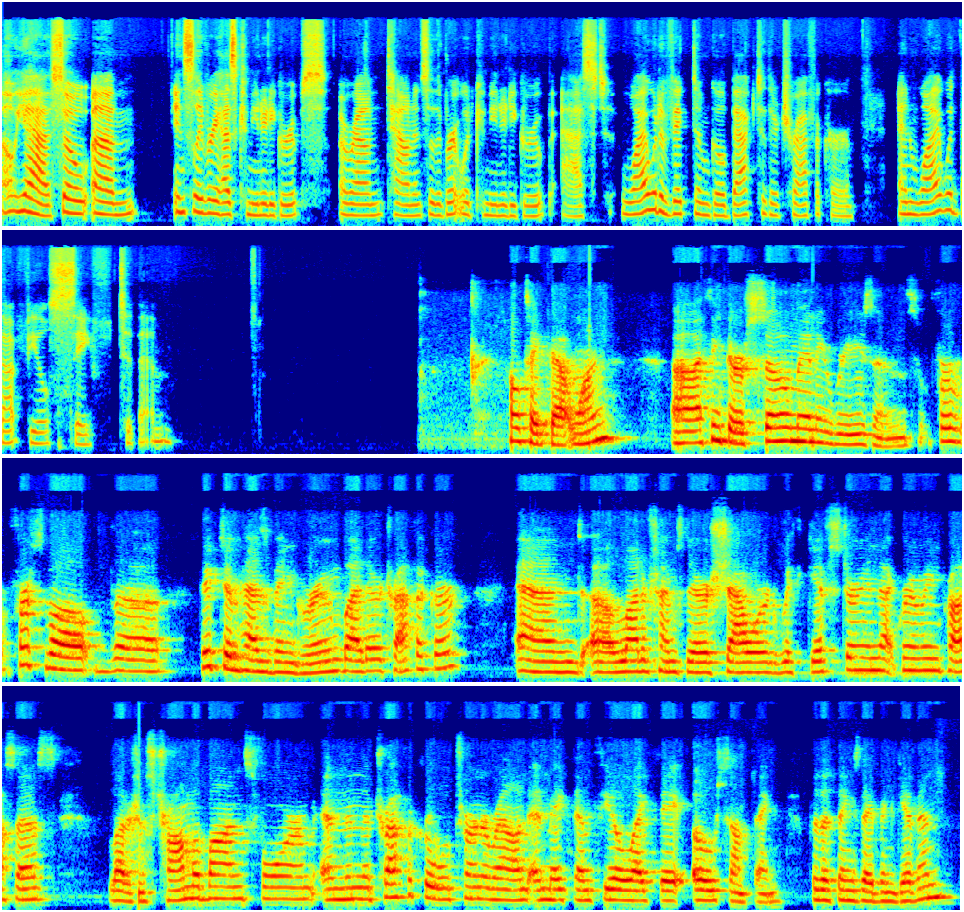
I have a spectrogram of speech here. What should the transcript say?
Oh yeah, so um, End Slavery has community groups around town, and so the Brentwood Community Group asked, "Why would a victim go back to their trafficker, and why would that feel safe to them?" I'll take that one. Uh, I think there are so many reasons. For first of all, the victim has been groomed by their trafficker, and a lot of times they're showered with gifts during that grooming process. A lot of times trauma bonds form, and then the trafficker will turn around and make them feel like they owe something for the things they've been given.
